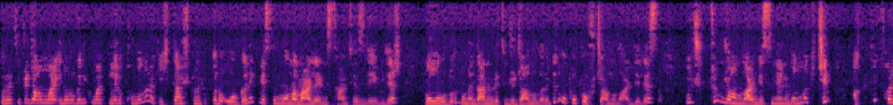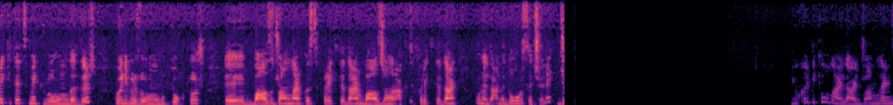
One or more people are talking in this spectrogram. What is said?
üretici canlılar inorganik maddeleri kullanarak ihtiyaç duydukları organik besin monomerlerini sentezleyebilir. Doğrudur. Bu nedenle üretici canlılara biz ototrof canlılar deriz. Üç, tüm canlılar besinlerini bulmak için aktif hareket etmek zorundadır. Böyle bir zorunluluk yoktur. Ee, bazı canlılar pasif hareket eder, bazı canlılar aktif hareket eder. Bu nedenle doğru seçenek Olaylar canlıların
